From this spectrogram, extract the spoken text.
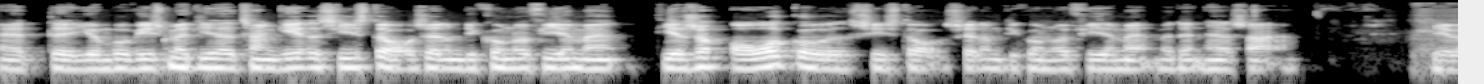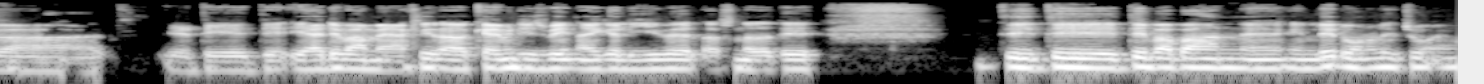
at øh, Jumbo Visma de havde tangeret sidste år, selvom de kun var fire mand. De har så overgået sidste år, selvom de kun var fire mand med den her sejr. Det var, ja, det, det, ja, det var mærkeligt, og Cavendish vinder ikke alligevel, og sådan noget. Det, det, det, det var bare en, øh, en lidt underlig tur, ja.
